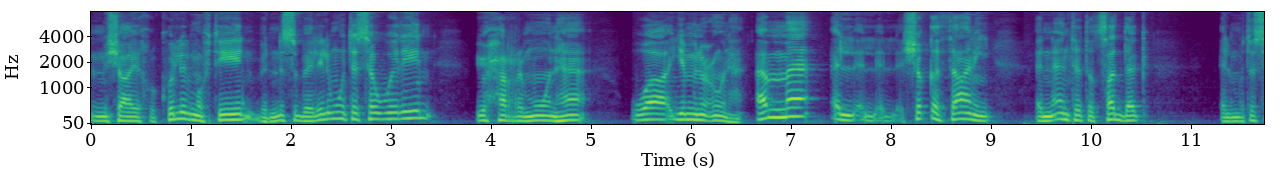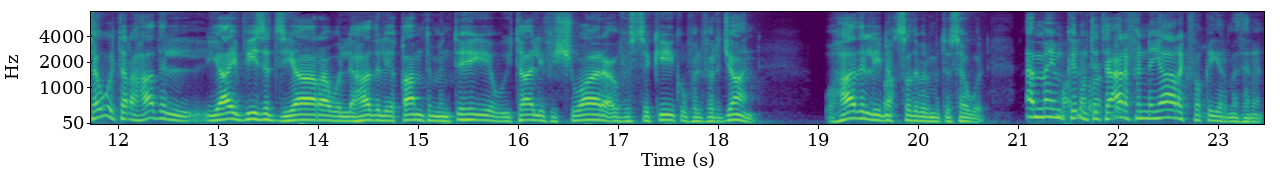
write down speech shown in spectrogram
المشايخ وكل المفتين بالنسبة للمتسولين يحرمونها ويمنعونها. أما ال- ال- الشق الثاني أن أنت تتصدق المتسول ترى هذا اللي جاي فيزا زيارة ولا هذا اللي اقامته منتهيه ويتالي في الشوارع وفي السكيك وفي الفرجان وهذا اللي نقصده بالمتسول. أما يمكن أنت تعرف أن جارك فقير مثلا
